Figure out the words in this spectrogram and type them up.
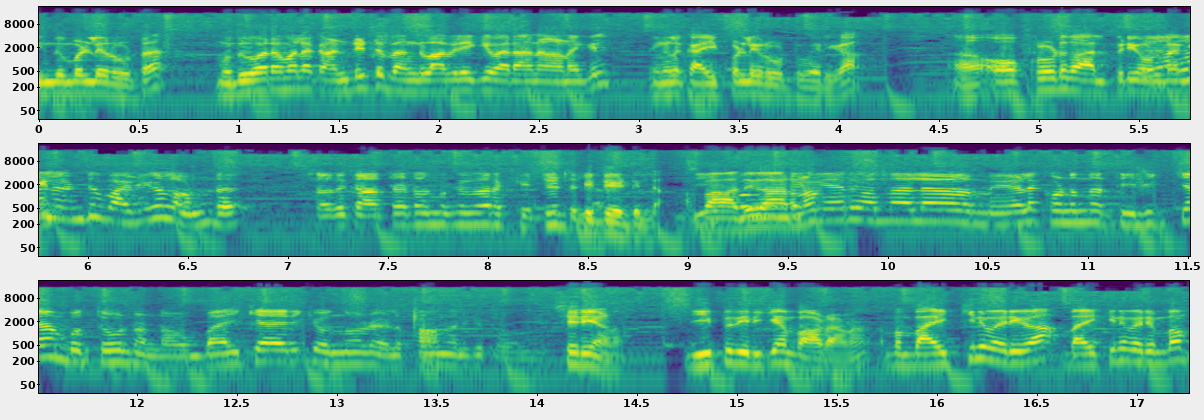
ഇന്ദുപള്ളി റൂട്ട്. മുതുവരമല കണ്ടിട്ട് ബംഗ്ലാവിലേക്ക് വരാനാണെങ്കിൽ നിങ്ങൾ കൈപ്പള്ളി റൂട്ട് വരിക. ഓഫ് റോഡ് താല്പര്യം ഉണ്ടെങ്കിൽ രണ്ട് വഴികളുണ്ട്. പക്ഷെ അത് കറക്റ്റായിട്ട് നമുക്ക് ഇതുവരെ കിട്ടിയിട്ടില്ല. കിട്ടിയിട്ടില്ല. അപ്പൊ അത് കാരണം വന്നാൽ മേലെ കൊണ്ടുവന്ന് തിരിക്കാൻ ബുദ്ധിമുട്ടുണ്ടാവും. ബൈക്കായിരിക്കും ഒന്നുകൂടെ എളുപ്പമെന്ന് എനിക്ക് തോന്നുന്നു. ശരിയാണ്. ജീപ്പ് തിരിക്കാൻ പാടാണ്. അപ്പം ബൈക്കിന് വരിക ബൈക്കിന് വരുമ്പം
